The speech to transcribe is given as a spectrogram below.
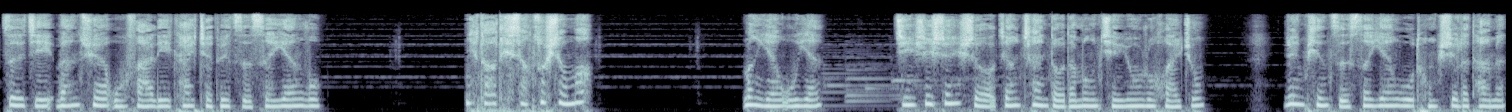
自己完全无法离开这堆紫色烟雾。你到底想做什么？梦魇无言，仅是伸手将颤抖的梦晴拥入怀中，任凭紫色烟雾吞噬了他们。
